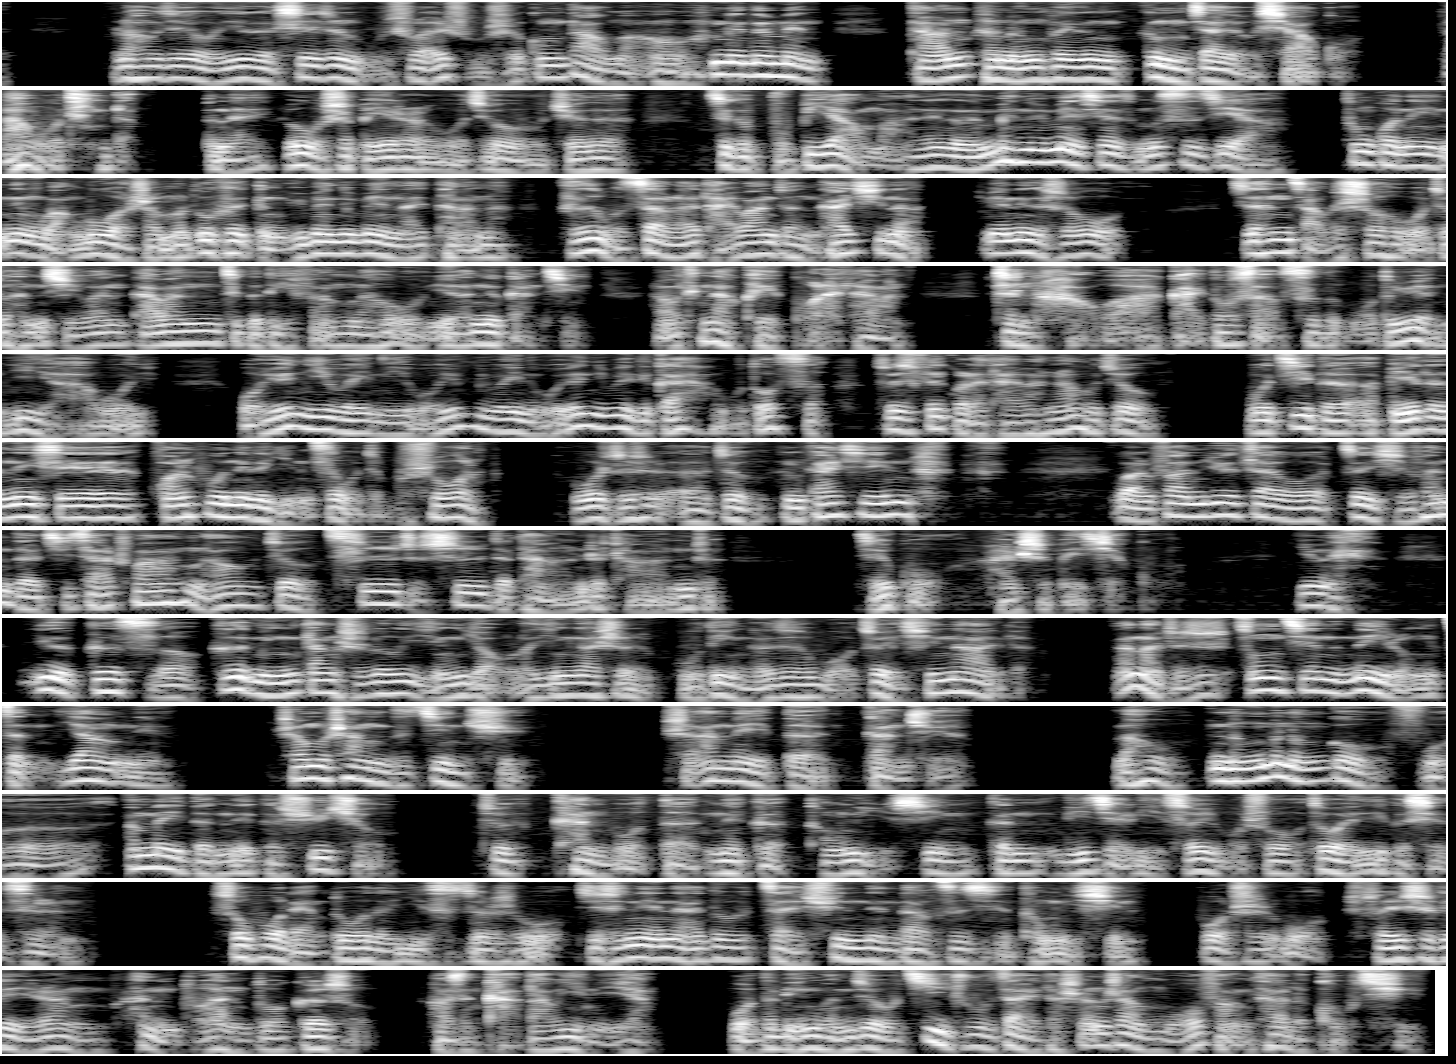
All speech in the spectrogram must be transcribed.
然后就有一个谢振武出来主持公道嘛。哦，面对面谈可能会更更加有效果。然后我听的，本来如果是别人，我就觉得这个不必要嘛。那个面对面现在什么世界啊？通过那那网络啊，什么都可以等于面对面来谈呢。可是我再来台湾就很开心了，因为那个时候我。其实很早的时候我就很喜欢台湾这个地方，然后也很有感情。然后听到可以过来台湾，真好啊！改多少次的我都愿意啊！我我愿意为你，我愿意为你，我愿意为你改好多次，所以飞过来台湾。然后就我记得别的那些欢呼那个影子我就不说了，我只是呃就很开心。晚饭约在我最喜欢的吉家庄，然后就吃着吃着谈着谈着，结果还是没结果，因为。一个歌词哦，歌名当时都已经有了，应该是固定的，就是我最亲爱的。那那只是中间的内容怎样呢？唱不唱得进去，是阿妹的感觉。然后能不能够符合阿妹的那个需求，就看我的那个同理心跟理解力。所以我说，作为一个写词人，收获良多的意思就是我几十年来都在训练到自己的同理心。或是我随时可以让很多很多歌手好像卡到印一样，我的灵魂就寄住在他身上，模仿他的口气。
